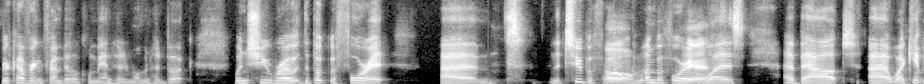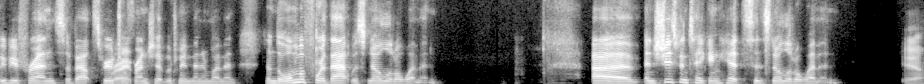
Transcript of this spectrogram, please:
recovering from biblical manhood and womanhood book when she wrote the book before it um The two before, Oh, the one before yeah. it was about uh, why can't we be friends? About spiritual Right. friendship between men and women. Then the one before that was No Little Women. Uh, and she's been taking hits since No Little Women Yeah.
